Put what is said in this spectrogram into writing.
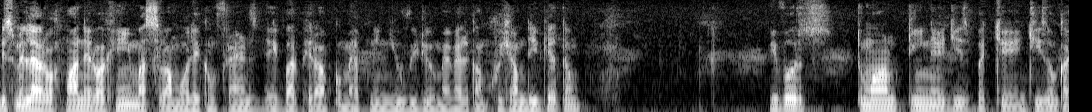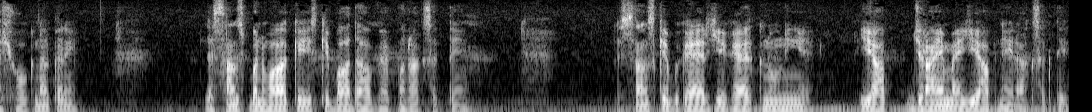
बिसमीम अल्लाम फ्रेंड्स। एक बार फिर आपको मैं अपनी न्यू वीडियो में वेलकम खुश आमदीद कहता हूँ। वीवर्स तमाम टीन एजिस बच्चे, इन चीज़ों का शौक़ ना करें। लाइसेंस बनवा के इसके बाद आप वेपन रख सकते हैं। लाइसेंस के बगैर ये गैर कानूनी है। ये आप, जराइम है, ये आप नहीं रख सकते।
